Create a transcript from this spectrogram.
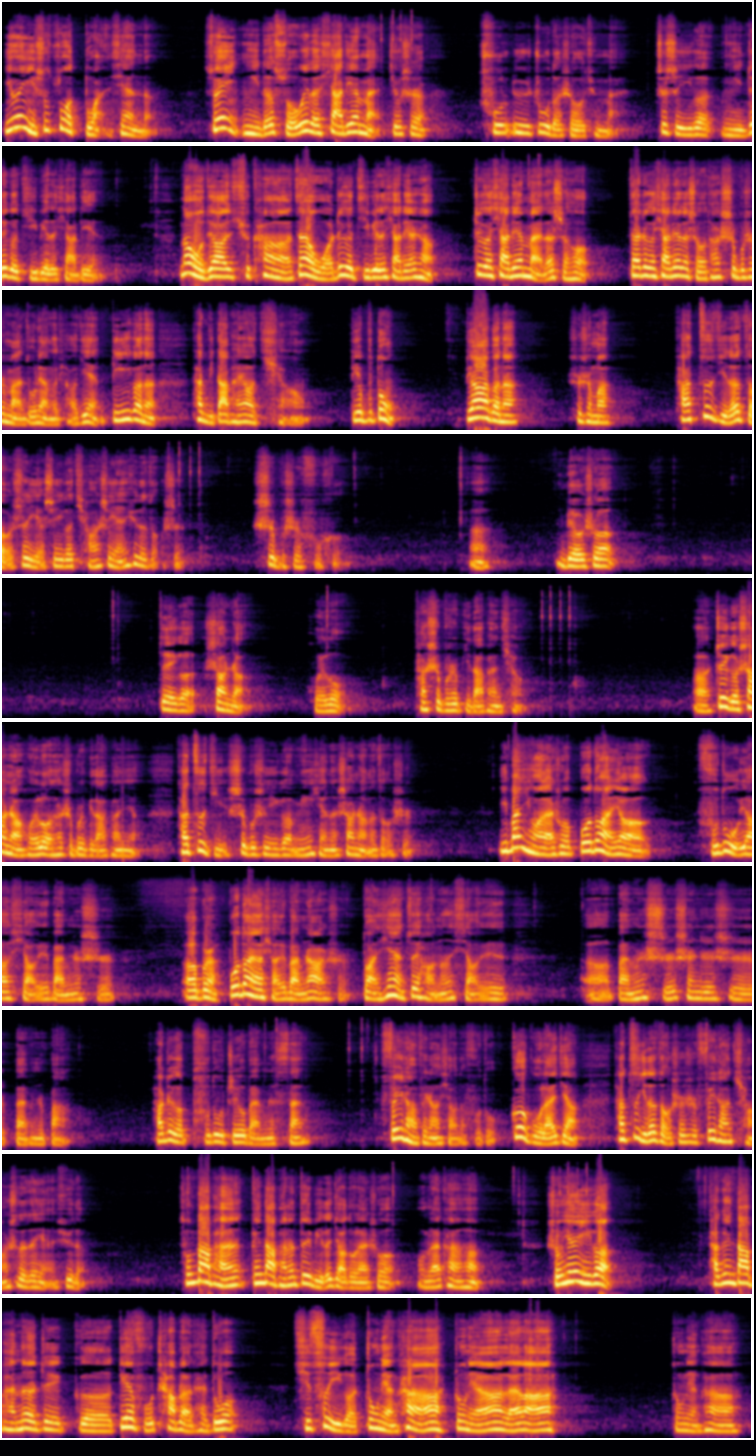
因为你是做短线的，所以你的所谓的下跌买就是出绿柱的时候去买，这是一个你这个级别的下跌。那我就要去看了，在我这个级别的下跌上，这个下跌买的时候，在这个下跌的时候，它是不是满足两个条件？第一个呢，它比大盘要强，跌不动；第二个呢，是什么？它自己的走势也是一个强势延续的走势，是不是符合？啊，你比如说这个上涨回落，它是不是比大盘强？啊，这个上涨回落它是不是比大盘强？它自己是不是一个明显的上涨的走势？一般情况来说，波段要幅度要小于百分之十，呃，不是波段要小于百分之二十，短线最好能小于呃百分之十，甚至是百分之八，它这个幅度只有百分之三。非常非常小的幅度，个股来讲，它自己的走势是非常强势的在延续的。从大盘跟大盘的对比的角度来说，我们来看哈，首先一个，它跟大盘的这个跌幅差不了太多。其次一个，重点看啊，重点啊来了啊，重点看啊，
